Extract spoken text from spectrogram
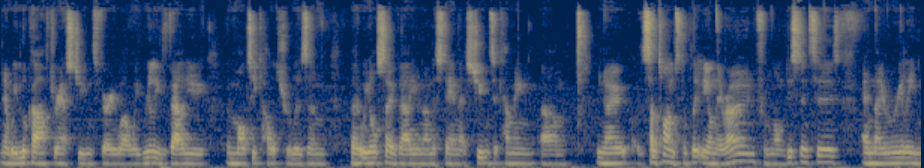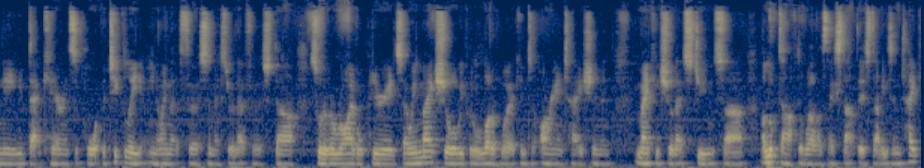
You know, we look after our students very well. We really value the multiculturalism, but we also value and understand that students are coming, um, you know, sometimes completely on their own from long distances, and they really need that care and support, particularly, you know, in that first semester or that first uh, sort of arrival period. So we make sure we put a lot of work into orientation and making sure that students are, are looked after well as they start their studies and take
